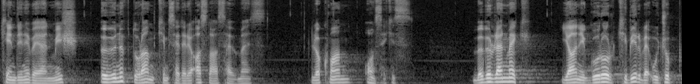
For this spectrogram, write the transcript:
kendini beğenmiş, övünüp duran kimseleri asla sevmez. Lokman 18 Böbürlenmek, yani gurur, kibir ve ucup,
